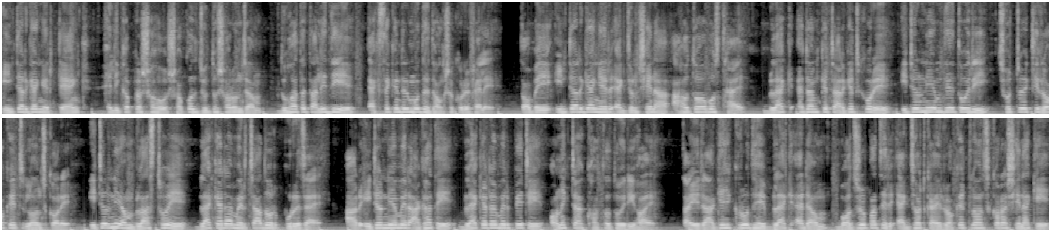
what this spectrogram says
ইন্টার গ্যাংয়ের ট্যাঙ্ক হেলিকপ্টার সহ সকল যুদ্ধ সরঞ্জাম দুহাতে তালি দিয়ে এক সেকেন্ডের মধ্যে ধ্বংস করে ফেলে। তবে ইন্টার গ্যাংয়ের একজন সেনা আহত অবস্থায় ব্ল্যাক অ্যাডামকে টার্গেট করে ইটারনিয়াম দিয়ে তৈরি ছোট্ট একটি রকেট লঞ্চ করে। ইটারনিয়াম ব্লাস্ট হয়ে ব্ল্যাক অ্যাডামের চাদর পুড়ে যায়। আর ইটারনিয়ামের আঘাতে ব্ল্যাক অ্যাডামের পেটে অনেকটা ক্ষত তৈরি হয়। তাই রাগে ক্রোধে ব্ল্যাক অ্যাডাম বজ্রপাতের এক ঝটকায় রকেট লঞ্চ করা সেনাকে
